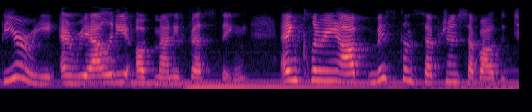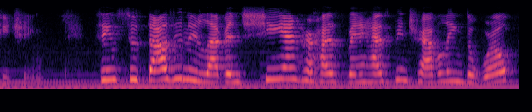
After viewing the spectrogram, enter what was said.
theory and reality of manifesting and clearing up misconceptions about the teaching. Since 2011, she and her husband has been traveling the world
